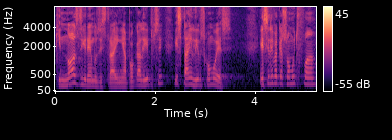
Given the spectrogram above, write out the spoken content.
que nós iremos extrair em Apocalipse, está em livros como esse. Esse livro aqui eu sou muito fã.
